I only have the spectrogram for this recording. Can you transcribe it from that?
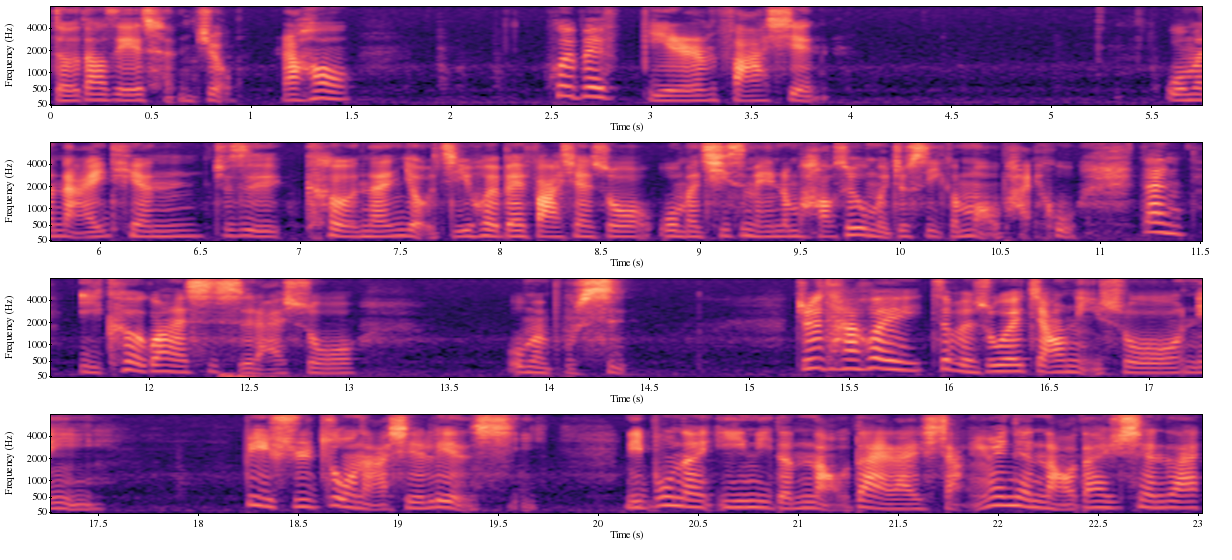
得到这些成就，然后会被别人发现。我们哪一天就是可能有机会被发现，说我们其实没那么好，所以我们就是一个冒牌货。但以客观的事实来说，我们不是。就是他会这本书会教你说，你必须做哪些练习，你不能以你的脑袋来想，因为你的脑袋现在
